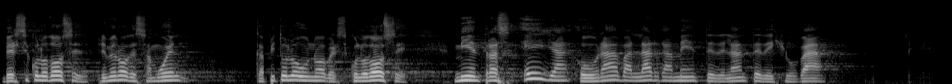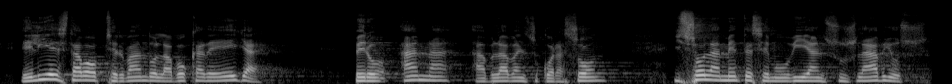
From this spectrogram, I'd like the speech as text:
Versículo 12, primero de Samuel, capítulo 1, versículo 12. Mientras ella oraba largamente delante de Jehová, Elí estaba observando la boca de ella, pero Ana hablaba en su corazón y solamente se movían sus labios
